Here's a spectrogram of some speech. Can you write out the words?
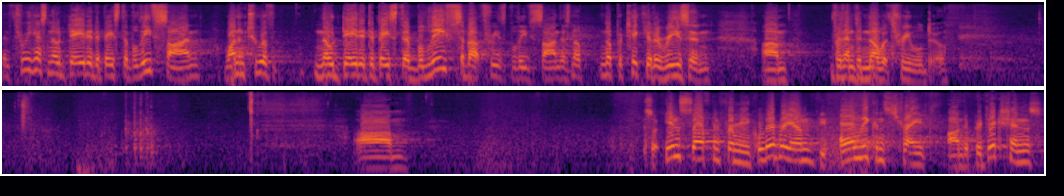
then 3 has no data to base the beliefs on. 1 and 2 have no data to base their beliefs about three's beliefs on. There's no, no particular reason um, for them to know what three will do. Um, so in self-confirming equilibrium, the only constraint on the predictions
